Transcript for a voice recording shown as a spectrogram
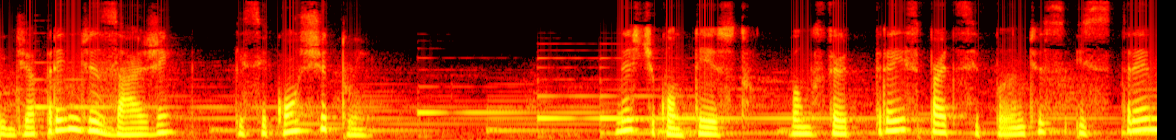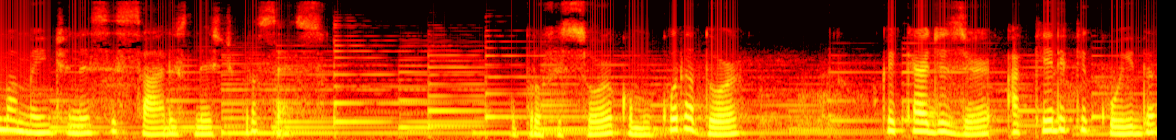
e de aprendizagem que se constituem. Neste contexto, vamos ter três participantes extremamente necessários neste processo: o professor, como curador, o que quer dizer aquele que cuida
